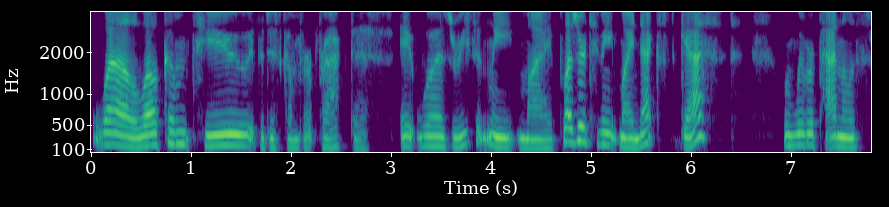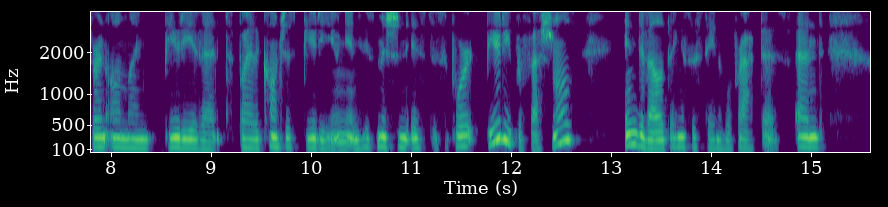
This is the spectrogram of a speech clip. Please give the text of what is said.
Well, welcome to the Discomfort Practice. It was recently my pleasure to meet my next guest when we were panelists for an online beauty event by the Conscious Beauty Union, whose mission is to support beauty professionals in developing a sustainable practice. And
